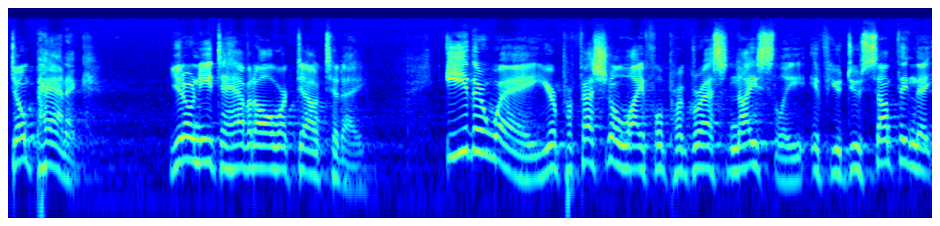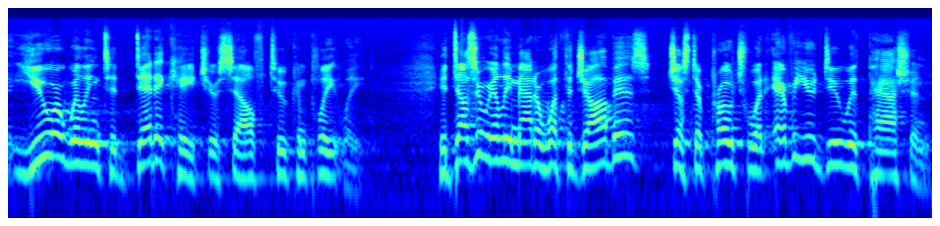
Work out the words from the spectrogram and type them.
don't panic. You don't need to have it all worked out today. Either way, your professional life will progress nicely if you do something that you are willing to dedicate yourself to completely. It doesn't really matter what the job is, just approach whatever you do with passion.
